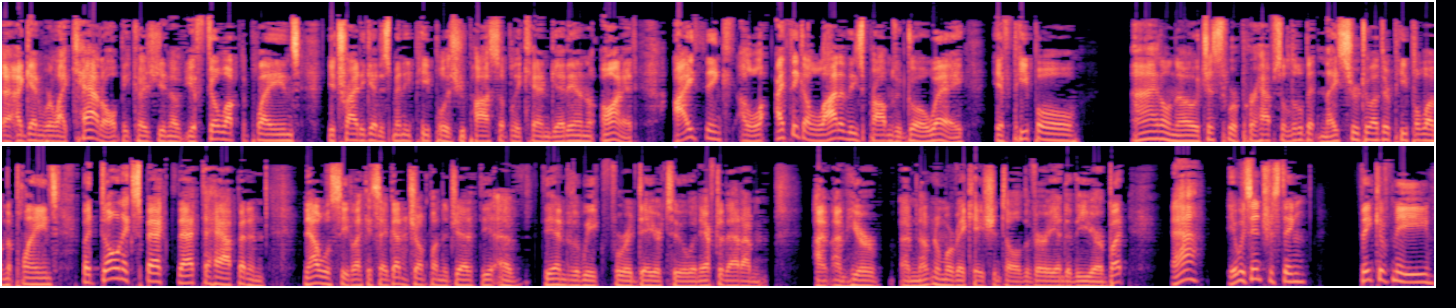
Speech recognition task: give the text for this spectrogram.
again, we're like cattle because, you know, you fill up the planes, you try to get as many people as you possibly can get in on it. I think a lo- I think a lot of these problems would go away if people, I don't know, just were perhaps a little bit nicer to other people on the planes, but don't expect that to happen. And now we'll see. Like I said, I've got to jump on the jet at the, uh, the end of the week for a day or two. And after that, I'm, I'm, I'm here. I'm no, no more vacation till the very end of the year. But ah, it was interesting. Think of me.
